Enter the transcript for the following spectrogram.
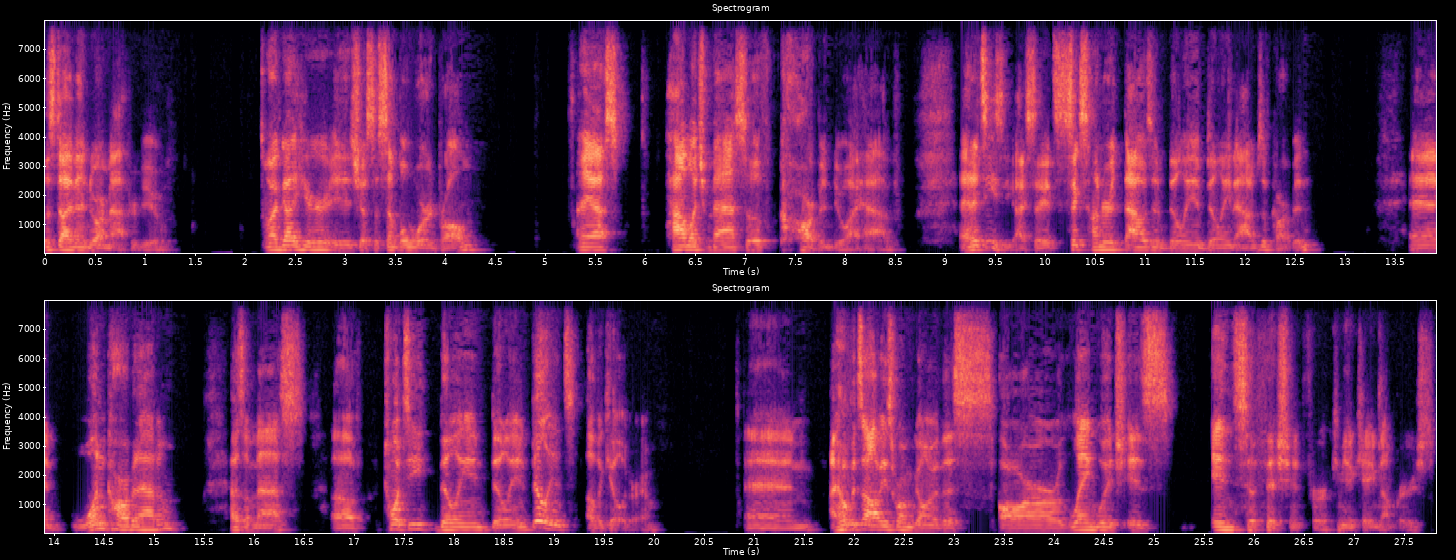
let's dive into our math review. What I've got here is just a simple word problem. I ask how much mass of carbon do I have? And it's easy. I say it's 600,000 billion billion atoms of carbon. And one carbon atom has a mass of 20 billion billion billions of a kilogram. And I hope it's obvious where I'm going with this. Our language is insufficient for communicating numbers.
